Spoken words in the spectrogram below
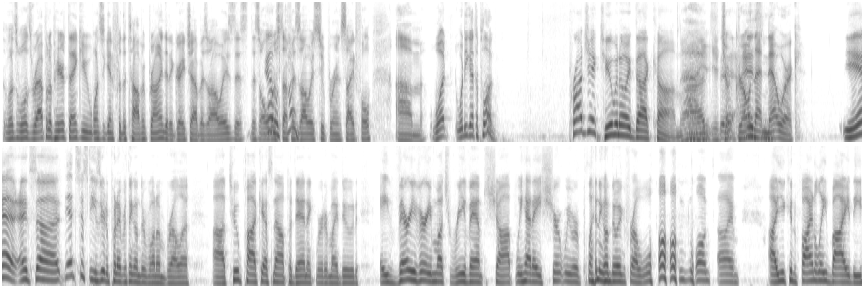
let's well, let's wrap it up here. Thank you once again for the topic, Brian. Did a great job as always. This this older was stuff fun. is always super insightful. Um, what what do you got to plug? ProjectHumanoid.com. Ah, Uh, you're it's- you're growing that network. Yeah, it's uh, it's just easier to put everything under one umbrella. Uh, two podcasts now, Pedantic Murder My Dude, a very very much revamped shop. We had a shirt we were planning on doing for a long long time. Uh, you can finally buy the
